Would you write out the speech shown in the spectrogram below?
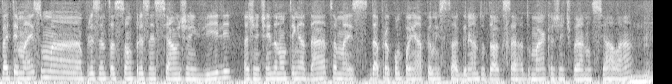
Vai ter mais uma apresentação presencial em Joinville. A gente ainda não tem a data, mas dá para acompanhar pelo Instagram do Doc Serra do Mar, que a gente vai anunciar lá. Uhum.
